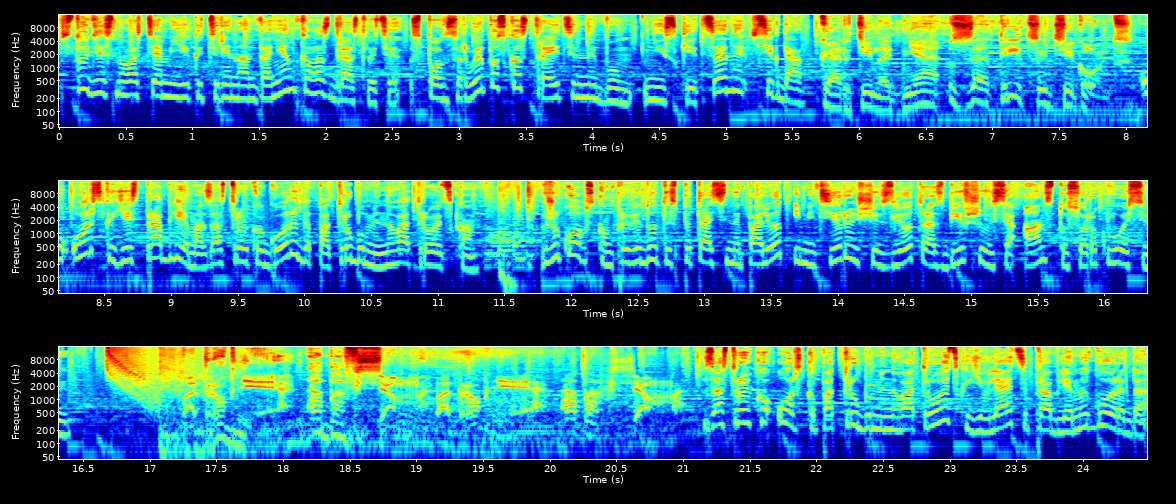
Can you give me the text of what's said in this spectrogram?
В студии с новостями Екатерина Антоненкова. Здравствуйте. Спонсор выпуска «Строительный бум». Низкие цены всегда. Картина дня за 30 секунд. У Орска есть проблема – застройка города по трубами Новотроицка. В Жуковском проведут испытательный полет, имитирующий взлет разбившегося Ан-148. Подробнее обо всем. Подробнее обо всем. Застройка Орска под трубами Новотроицка является проблемой города.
